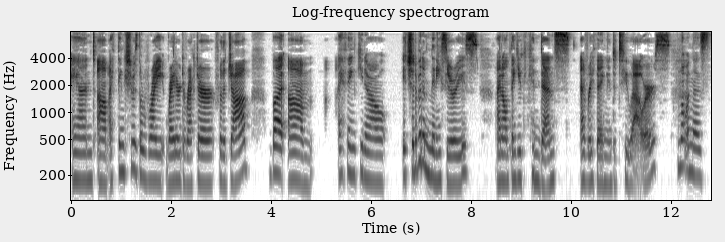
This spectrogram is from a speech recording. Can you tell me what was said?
and um, I think she was the right writer director for the job. But um, I think you know it should have been a mini series. I don't think you can condense everything into two hours. Not when there's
